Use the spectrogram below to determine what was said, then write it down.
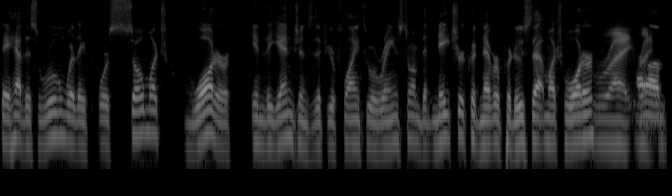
they have this room where they pour so much water into the engines that if you're flying through a rainstorm that nature could never produce that much water Right, right. um,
